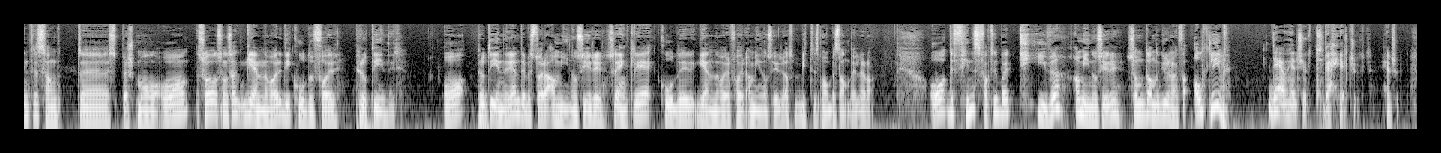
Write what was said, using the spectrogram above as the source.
interessant eh, spørsmål. Og så, som sagt, genene våre de koder for proteiner. Og proteiner igjen, det består av aminosyrer. Så egentlig koder genene våre for aminosyrer, altså bitte små bestanddeler. da. Og det fins faktisk bare 20 aminosyrer som danner grunnlag for alt liv. Det er jo helt sjukt. Det er helt sjukt. Helt sjukt.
